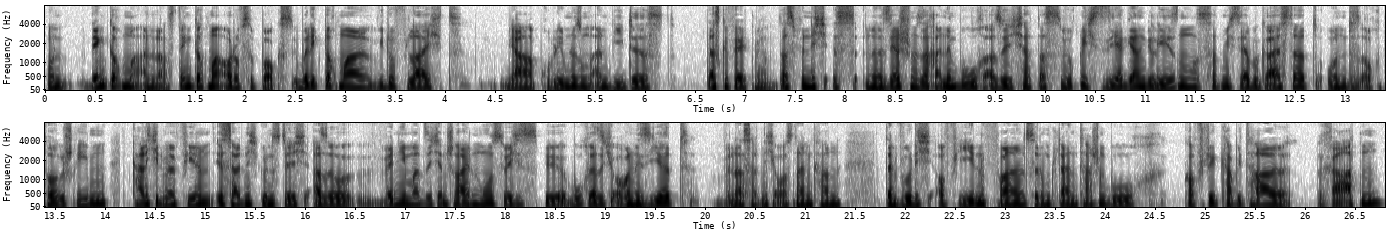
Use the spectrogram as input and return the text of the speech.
Und denk doch mal anders, denk doch mal out of the box. Überleg doch mal, wie du vielleicht ja, Problemlösungen anbietest das gefällt mir. Das finde ich ist eine sehr schöne Sache an dem Buch. Also ich habe das wirklich sehr gern gelesen. Es hat mich sehr begeistert und ist auch toll geschrieben. Kann ich jedem empfehlen. Ist halt nicht günstig. Also wenn jemand sich entscheiden muss, welches Buch er sich organisiert, wenn er es halt nicht ausleihen kann, dann würde ich auf jeden Fall zu dem kleinen Taschenbuch Kopfstück Kapital raten,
